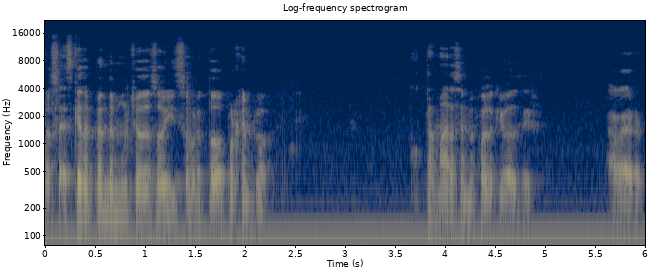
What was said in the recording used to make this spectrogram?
o sea, es que depende mucho de eso y sobre todo, por ejemplo, puta madre, se me fue lo que iba a decir. A ver.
